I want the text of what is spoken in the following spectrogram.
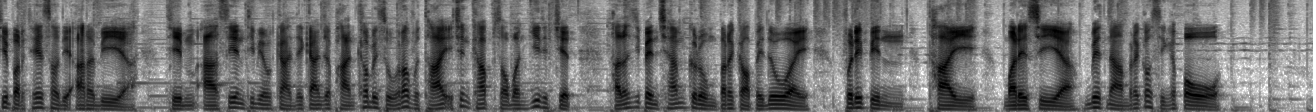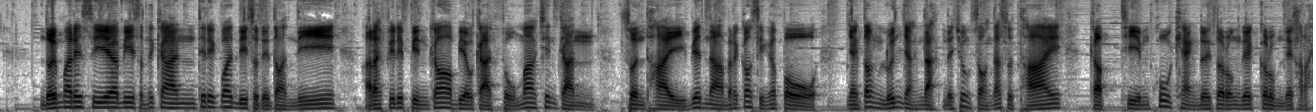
ที่ประเทศซาอุดิอาระเบีย ทีมอาเซียนที่มีโอกาสในการจะผ่านเข้าไปสู่รอบสุดท้ายเอเชียนคัพ 2027 ฐานะที่เป็นแชมป์กลุ่มประกอบไปด้วย ฟิลิปปินส์ไทย มาเลเซีย เวียดนาม และก็สิงคโปร์โดยมาเลเซียมีสถานการณ์ที่เรียกว่าดีสุดในตอนนี้และฟิลิปปินส์ก็มีโอกาสสูงมากเช่นกัน ส่วนไทย เวียดนามและก็สิงคโปร์ยังต้องลุ้นอย่างหนักในช่วง 2 นัดสุดท้าย กับทีมคู่แข่งโดยตรงในกลุ่มในขณะ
